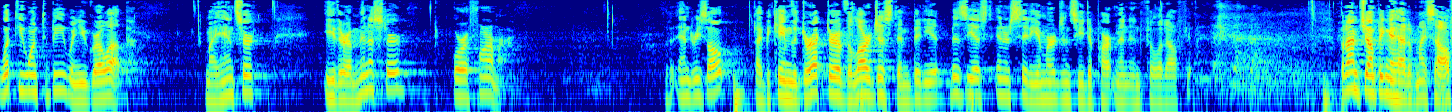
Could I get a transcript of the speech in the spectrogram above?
What do you want to be when you grow up? My answer either a minister or a farmer. The end result I became the director of the largest and busiest inner city emergency department in Philadelphia. but I'm jumping ahead of myself.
